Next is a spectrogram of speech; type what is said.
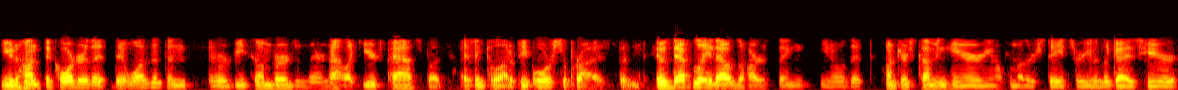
you'd hunt the quarter that that wasn't, and there would be some birds in there. Not like years past, but I think a lot of people were surprised. But it was definitely that was the hardest thing, you know, that hunters coming here, you know, from other states or even the guys here,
